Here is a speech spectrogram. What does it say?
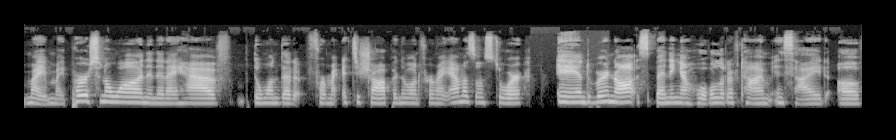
my my personal one and then I have the one that for my Etsy shop and the one for my Amazon store and we're not spending a whole lot of time inside of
